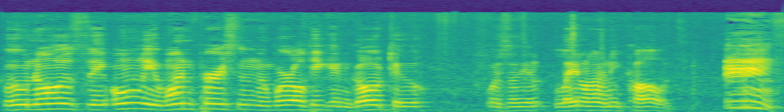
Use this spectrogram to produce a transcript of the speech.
who knows the only one person in the world he can go to was Leilani Collins.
